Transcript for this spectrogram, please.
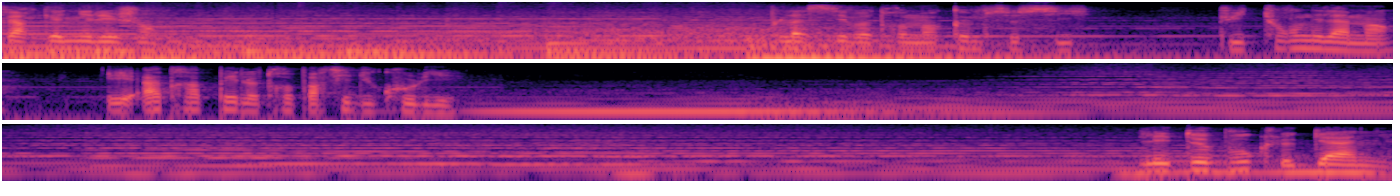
Faire gagner les gens, placez votre main comme ceci, puis tournez la main et attrapez l'autre partie du collier. Les deux boucles gagnent.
